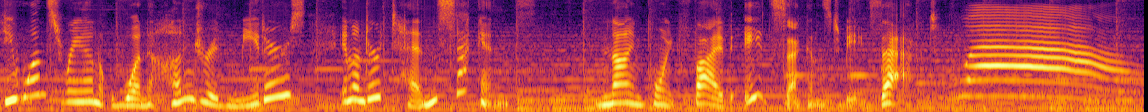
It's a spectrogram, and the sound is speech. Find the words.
He once ran 100 meters in under 10 seconds 9.58 seconds to be exact. Wow.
